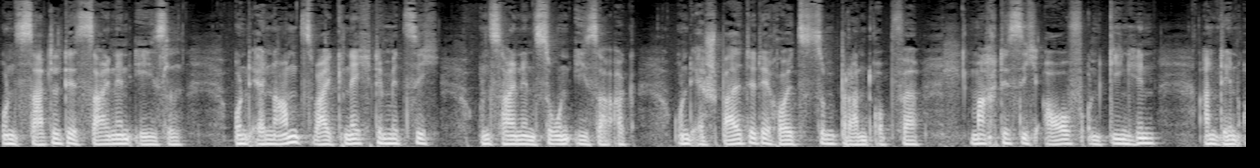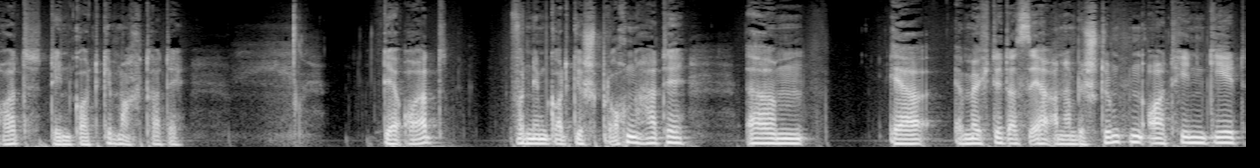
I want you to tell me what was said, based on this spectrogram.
und sattelte seinen Esel. Und er nahm zwei Knechte mit sich und seinen Sohn Isaak, und er spaltete Holz zum Brandopfer, machte sich auf und ging hin an den Ort, den Gott gemacht hatte. Der Ort, von dem Gott gesprochen hatte, ähm, er, er möchte, dass er an einen bestimmten Ort hingeht,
